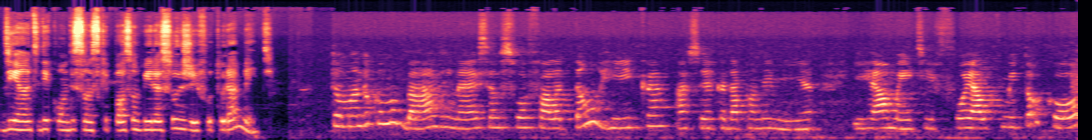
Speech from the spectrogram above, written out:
diante de condições que possam vir a surgir futuramente. Tomando como base, né, essa sua fala tão rica acerca da pandemia, e realmente foi algo que me tocou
